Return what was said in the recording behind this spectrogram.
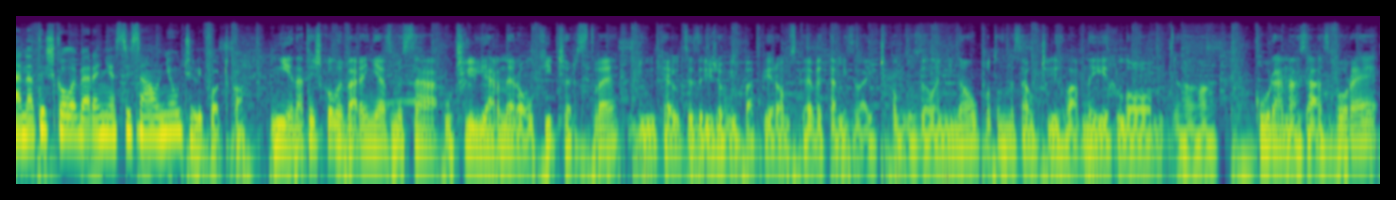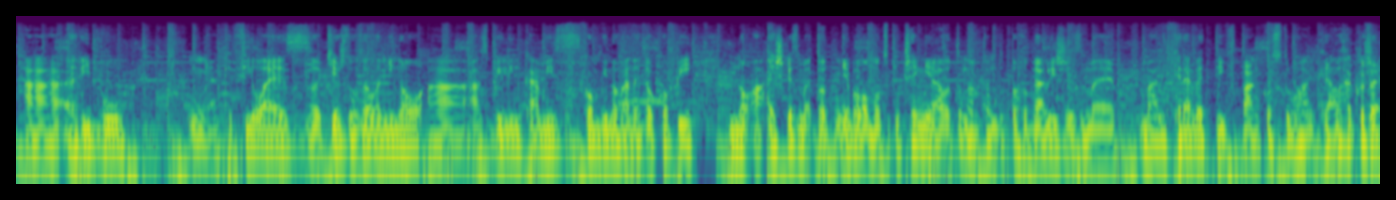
A na tej škole varenia ste sa ale neučili fočko? Nie, na tej škole varenia sme sa učili jarné rolky, čerstvé, vynikajúce s rýžovým papierom, s krevetami, s vajíčkom, so zeleninou. Potom sme sa učili hlavné jedlo uh, kúra na zázvore a rybu nejaké filé s, tiež so zeleninou a, a s bylinkami skombinované dokopy. No a ešte sme, to nebolo moc učenie, ale to nám tam do toho dali, že sme mali krevety v panko struhanke, ale akože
